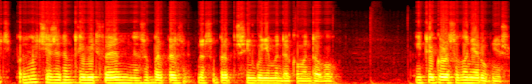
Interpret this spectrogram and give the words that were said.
Pozwólcie, pozwólcie, że tamtej bitwy na super, na super nie będę komentował. I tego losowania również.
